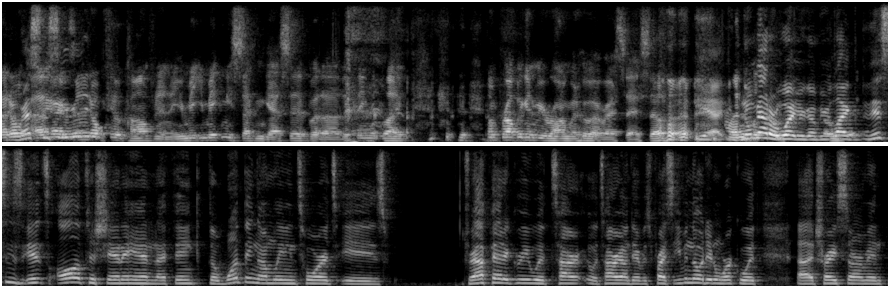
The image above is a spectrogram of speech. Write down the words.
I, I don't. I, I, really don't feel confident. You're, you're making me second guess it, but uh, the thing is, like, I'm probably going to be wrong with whoever I say. So yeah, no matter what, you're going to be like, this is it's all up to Shanahan. And I think the one thing I'm leaning towards is draft pedigree with Ty- with Tyrion Davis Price. Even though it didn't work with uh, Trey Sermon,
